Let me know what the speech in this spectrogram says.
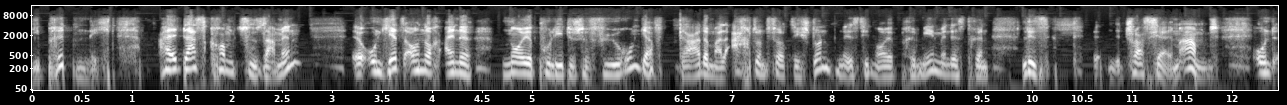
die Briten nicht. All das kommt zusammen äh, und jetzt auch noch eine neue politische Führung. Ja, gerade mal 48 Stunden ist die neue Premierministerin Liz äh, Truss ja im Amt. Und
